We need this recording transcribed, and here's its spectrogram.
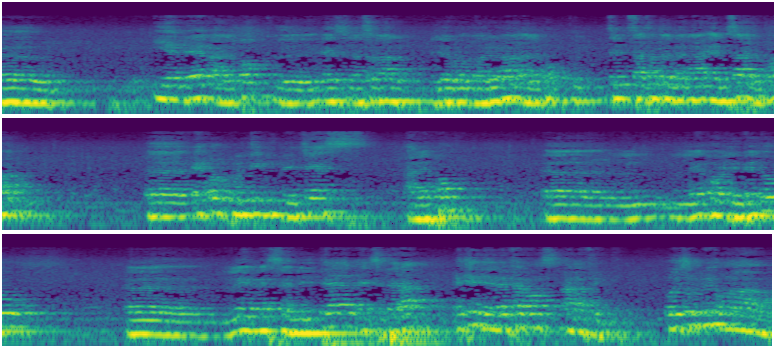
Euh, INR à l'époque, national de développement rural, à l'époque, ça maintenant je crois. Euh, école politique de Thiès à l'époque, euh, l'école des vétos, euh, les médecins militaires, etc., étaient des références en Afrique. Aujourd'hui, on a,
